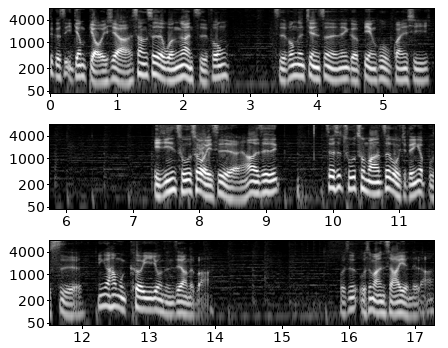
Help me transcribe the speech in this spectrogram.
这个是一定要表一下，上次的文案子枫，子枫跟剑圣的那个辩护关系已经出错一次了，然后这是这是出错吗？这个我觉得应该不是，应该他们刻意用成这样的吧。我是我是蛮傻眼的啦，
